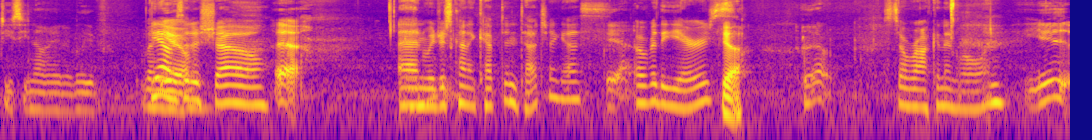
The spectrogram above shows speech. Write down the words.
DC Nine, I believe. Yeah, I was at a show Yeah. and we just kind of kept in touch, I guess. Yeah. Over the years. Yeah. Yeah. Still rocking and rolling. Yeah.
